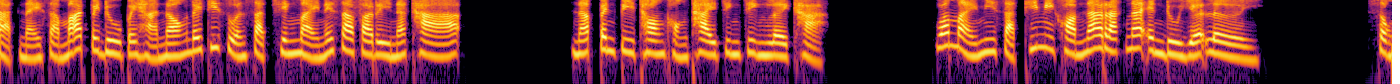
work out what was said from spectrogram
นาดไหนสามารถไปดูไปหาน้องได้ที่สวนสัตว์เชียงใหม่ในซาฟารีนะคะ นับเป็นปีทองของไทยจริง ๆ เลยค่ะ ว่าไหมมีสัตว์ที่มีความน่ารักน่าเอ็นดูเยอะเลยส่ง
